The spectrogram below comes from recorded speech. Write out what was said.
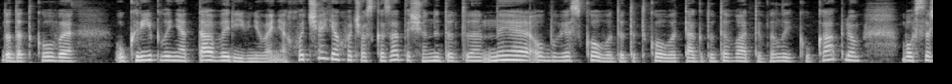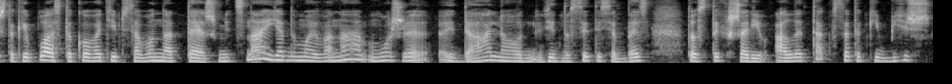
додаткове укріплення та вирівнювання. Хоча я хочу сказати, що не, дода... не обов'язково додатково так додавати велику каплю, бо все ж таки пластикова тіпса вона теж міцна, і я думаю, вона може ідеально відноситися без товстих шарів. Але так все-таки більш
